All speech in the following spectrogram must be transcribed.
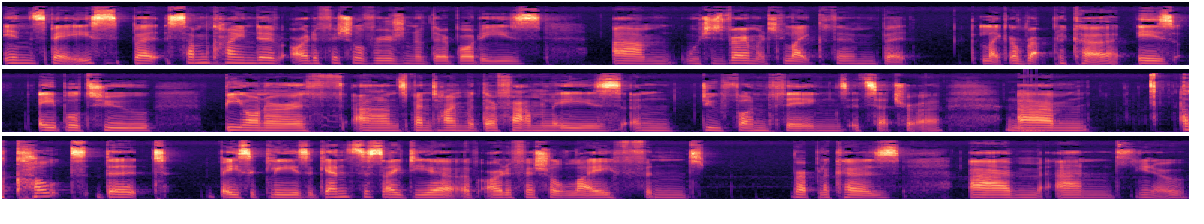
in space, but some kind of artificial version of their bodies, um, which is very much like them, but like a replica, is able to be on Earth and spend time with their families and do fun things, etc. Um, a cult that basically is against this idea of artificial life and replicas um, and you know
